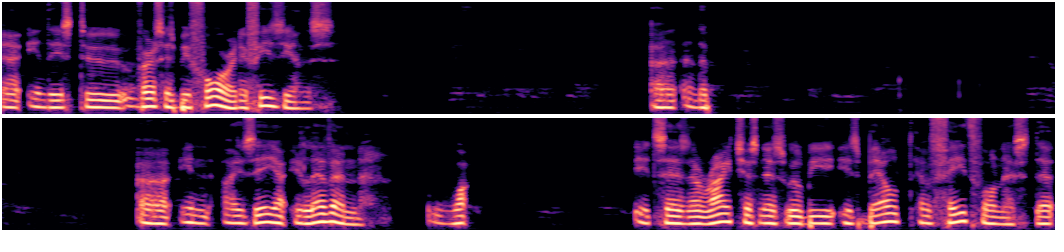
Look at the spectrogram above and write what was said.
uh, in these two verses before in Ephesians. Uh, the uh, in Isaiah 11, what it says, the righteousness will be his belt and faithfulness, the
